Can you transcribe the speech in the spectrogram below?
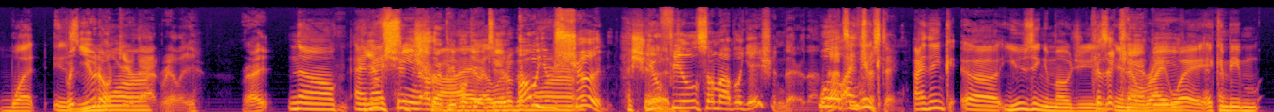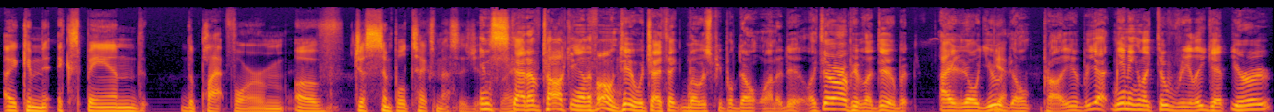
what is but you don't do that really, right? no and You've I should seen other people do a it too. little bit oh, you should. I should You feel some obligation there. Then well, that's I interesting. Think, I think uh, using emojis in can right be- way, it can be it can expand the platform of just simple text messages. right? Instead of talking on the phone too, which I think most people don't want to do. Like there are people that do, but I know you Yeah. don't probably. But yeah, meaning like to really get your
